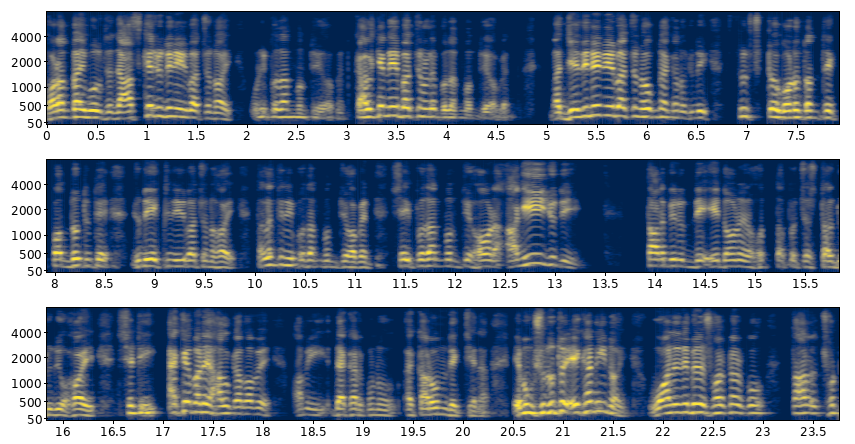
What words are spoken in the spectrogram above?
ফরাদ ভাই বলছেন যে, আজকে যদি নির্বাচন হয়, উনি প্রধানমন্ত্রী হবেন। কালকে নির্বাচন হলে প্রধানমন্ত্রী হবেন। বা যেদিনে নির্বাচন হোক না কেন, যদি সুষ্ঠু গণতান্ত্রিক পদ্ধতিতে যদি একটি নির্বাচন হয়, তাহলে তিনি প্রধানমন্ত্রী হবেন। সেই প্রধানমন্ত্রী হওয়ার আগেই যদি তার বিরুদ্ধে এ ধরনের হত্যা প্রচেষ্টা যদি হয়, সেটি একেবারে হালকাভাবে আমি দেখার কোনো কারণ দেখছি না। এবং শুধু তো এখানেই নয় ওয়াল এনেবের সরকারকেও তার ছোট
